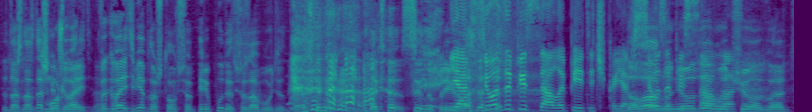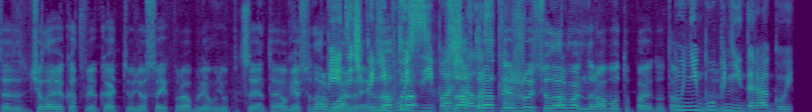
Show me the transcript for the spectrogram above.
Ты должна, знаешь, Можно, говорить. да. Вы говорите мне, потому что он все перепутает, все забудет. да? Сыну привела. Я все записала, Петечка, я да все ладно, записала. неудобно, что человека отвлекать, у него своих проблем, у него пациенты, а у меня все нормально. Петечка, не бузи, пожалуйста. Завтра отлежусь, все нормально, на работу пойду там. Ну не э, бубни, дорогой.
